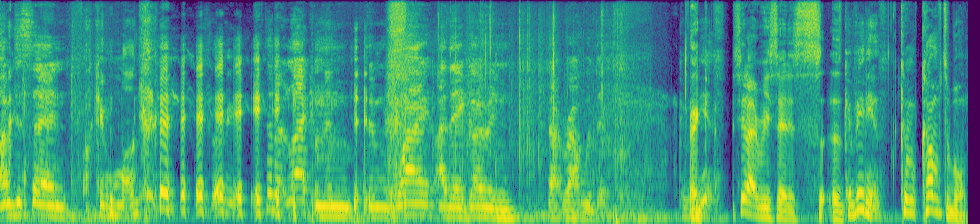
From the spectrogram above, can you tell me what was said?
I'm just saying, Fucking mug. if they don't like them, then, then why are they going that route with them? Like, see, like Reese said, it's uh, Convenience. com- comfortable.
